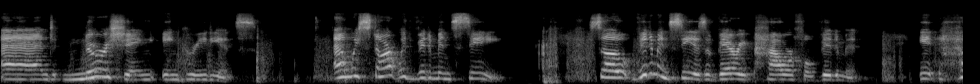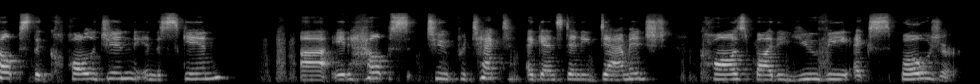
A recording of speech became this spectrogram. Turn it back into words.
and nourishing ingredients. And we start with vitamin C. So vitamin C is a very powerful vitamin. It helps the collagen in the skin. Uh, it helps to protect against any damage caused by the UV exposure.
